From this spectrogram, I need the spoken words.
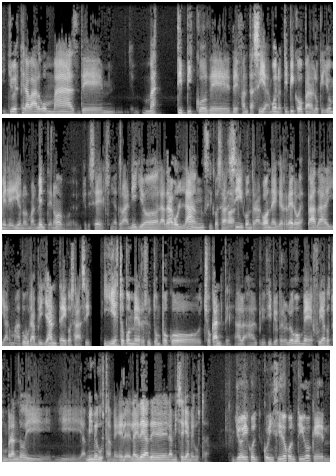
yo esperaba algo más de más típico de, de fantasía. Bueno, típico para lo que yo me he leído normalmente, ¿no? Yo qué sé, el Señor del Anillo, la Dragon Lance y cosas así, con dragones, guerreros, espadas y armaduras brillantes y cosas así. Y esto pues me resultó un poco chocante al, al principio, pero luego me fui acostumbrando y, y a mí me gusta. Me- la idea de la miseria me gusta. Yo coincido contigo que,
